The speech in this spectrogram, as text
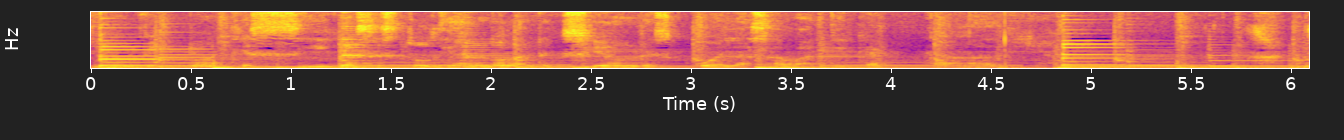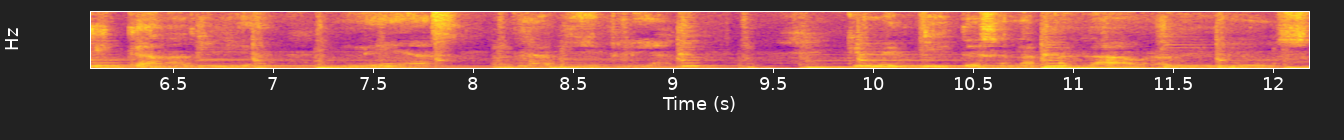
Te invito a que sigas estudiando la lección de escuela sabática cada día. Que cada día leas la Biblia. Que medites en la palabra de Dios.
